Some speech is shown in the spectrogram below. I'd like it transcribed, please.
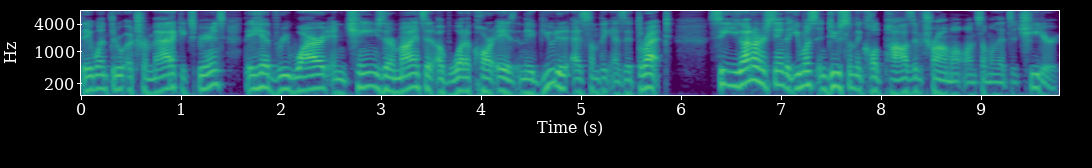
they went through a traumatic experience. They have rewired and changed their mindset of what a car is and they viewed it as something as a threat. See, you got to understand that you must induce something called positive trauma on someone that's a cheater.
